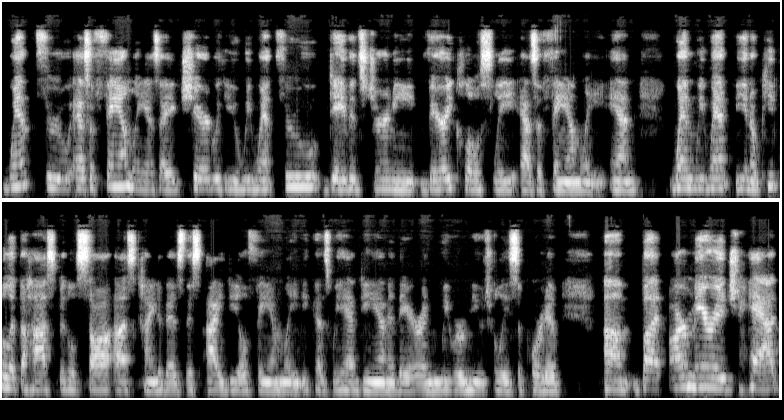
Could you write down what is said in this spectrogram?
went through, as a family, as I shared with you, we went through David's journey very closely as a family. And when we went, you know, people at the hospital saw us kind of as this ideal family because we had Deanna there and we were mutually supportive. Um, but our marriage had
